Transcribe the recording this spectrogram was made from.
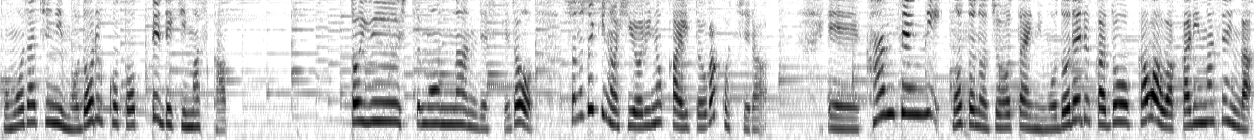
友達に戻ることってできますか？という質問なんですけど、その時の日和の回答がこちら。えー、完全に元の状態に戻れるかどうかはわかりませんが、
